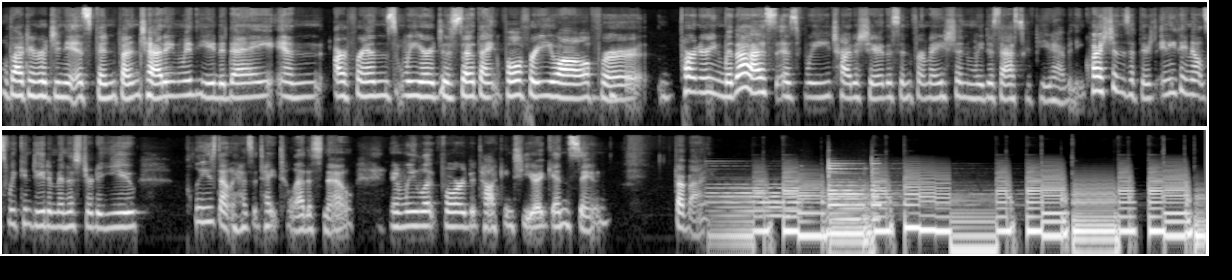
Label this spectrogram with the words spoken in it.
Well, Dr. Virginia, it's been fun chatting with you today. And our friends, we are just so thankful for you all for partnering with us as we try to share this information. We just ask if you have any questions, if there's anything else we can do to minister to you, please don't hesitate to let us know. And we look forward to talking to you again soon. Bye bye. thank you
